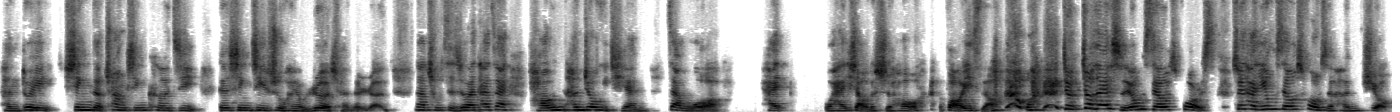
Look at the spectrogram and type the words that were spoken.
很对新的创新科技跟新技术很有热忱的人。那除此之外，他在好很久以前，在我还我还小的时候，不好意思啊、我就就在使用 Salesforce，所以他已经用 Salesforce 很久。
